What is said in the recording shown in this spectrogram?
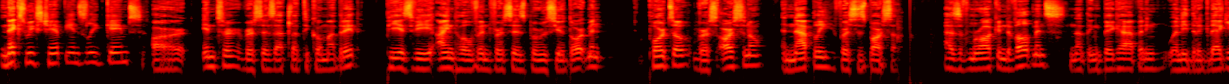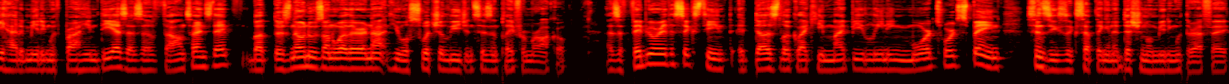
Next week's Champions League games are Inter versus Atletico Madrid, PSV Eindhoven versus Borussia Dortmund, Porto versus Arsenal, and Napoli versus Barca. As of Moroccan developments, nothing big happening. Walid Regragui had a meeting with Brahim Diaz as of Valentine's Day, but there's no news on whether or not he will switch allegiances and play for Morocco. As of February the 16th, it does look like he might be leaning more towards Spain since he's accepting an additional meeting with their FA.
